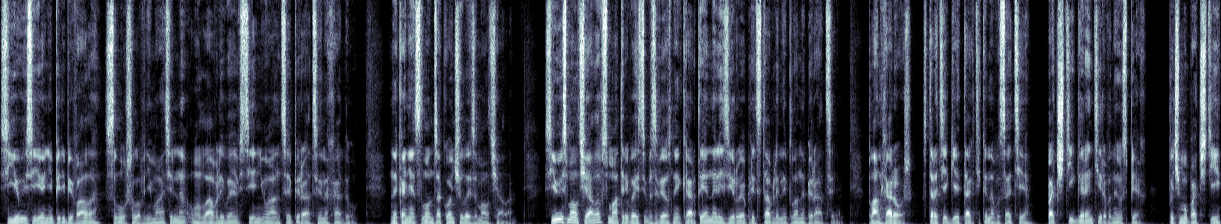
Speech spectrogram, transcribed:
Сьюис ее не перебивала, слушала внимательно, улавливая все нюансы операции на ходу. Наконец Лон закончила и замолчала. Сьюис молчала, всматриваясь в звездные карты и анализируя представленный план операции. План хорош, стратегия и тактика на высоте, почти гарантированный успех. Почему почти?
